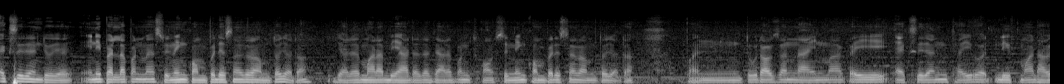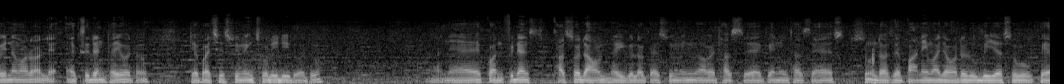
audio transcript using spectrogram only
એક્સિડન્ટ થયો છે. એની પહેલાં પણ મેં સ્વિમિંગ કોમ્પિટિશન રમતો જ હતો. જ્યારે મારા બે હાથ હતા, ત્યારે પણ સ્વિમિંગ કોમ્પિટિશન રમતો જ હતો. પણ ટુ થાઉઝન્ડ નાઇનમાં કંઈ એક્સિડન્ટ થયું લિફ્ટમાં આવીને મારો એક્સિડન્ટ થયો હતો, તે પછી સ્વિમિંગ છોડી દીધું હતું. અને કોન્ફિડન્સ ખાસો ડાઉન થઈ ગયેલો કે સ્વિમિંગ હવે થશે કે નહીં થશે, શું થશે, પાણીમાં જવા તો ડૂબી જશું કે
